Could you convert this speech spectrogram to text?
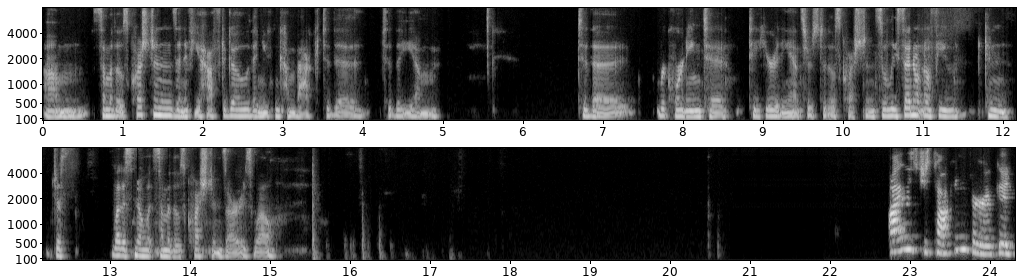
um, some of those questions. And if you have to go, then you can come back to the to the um, to the recording to to hear the answers to those questions. So Lisa, I don't know if you can just let us know what some of those questions are as well. I was just talking for a good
